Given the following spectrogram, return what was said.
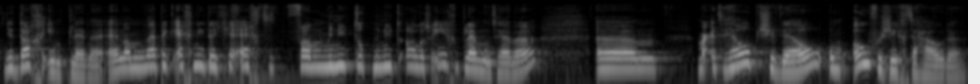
je dag inplannen. En dan heb ik echt niet dat je echt van minuut tot minuut alles ingepland moet hebben. Um, maar het helpt je wel om overzicht te houden.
